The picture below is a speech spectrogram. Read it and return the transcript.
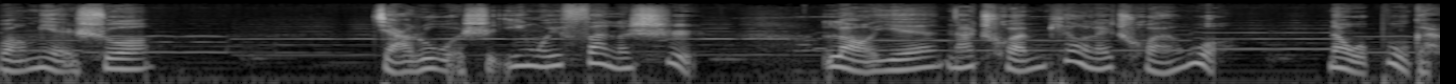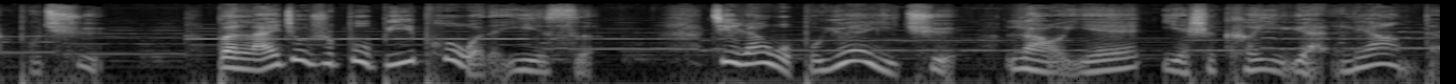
王冕说：“假如我是因为犯了事，老爷拿传票来传我，那我不敢不去。本来就是不逼迫我的意思。既然我不愿意去，老爷也是可以原谅的。”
